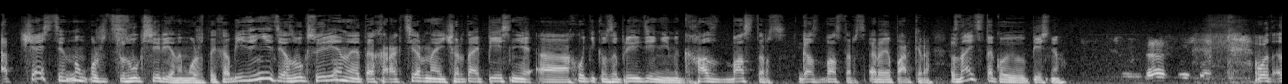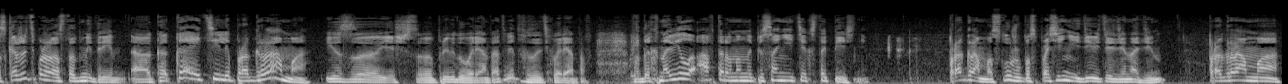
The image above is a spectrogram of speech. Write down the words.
отчасти, ну, может, звук сирены может их объединить, а звук сирены это характерная черта песни а, охотников за привидениями Ghostbusters, Ghostbusters Рэя Паркера. Знаете такую песню? Да, слышал. Вот, скажите, пожалуйста, Дмитрий, а какая телепрограмма из, э, я сейчас приведу варианты ответов из этих вариантов, вдохновила автора на написание текста песни? Программа «Служба спасения 911», программа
